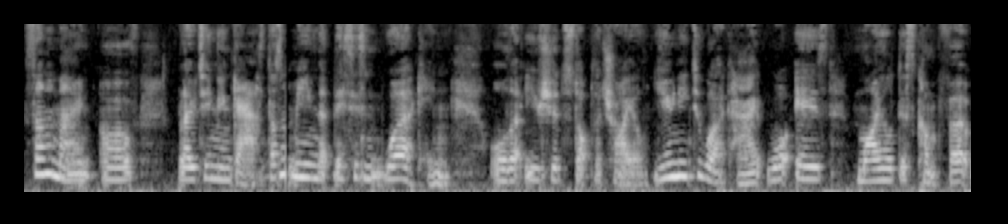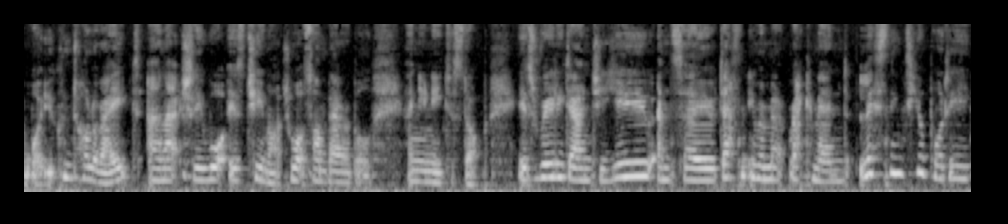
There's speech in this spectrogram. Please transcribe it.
Some amount of bloating and gas doesn't mean that this isn't working or that you should stop the trial. You need to work out what is mild discomfort, what you can tolerate, and actually what is too much, what's unbearable, and you need to stop. It's really down to you, and so definitely re- recommend listening to your body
